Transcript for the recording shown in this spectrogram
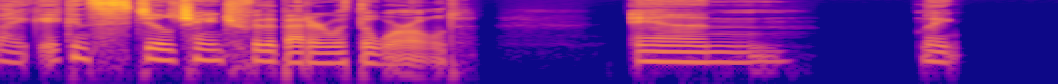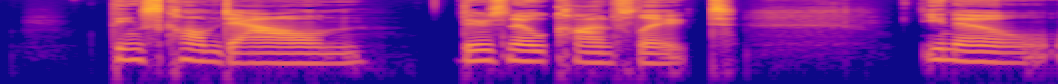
like it can still change for the better with the world. And like things calm down, there's no conflict. You know,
